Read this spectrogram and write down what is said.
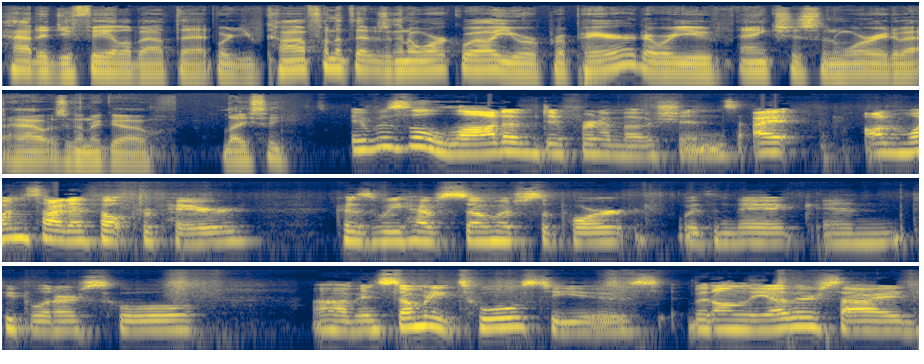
how did you feel about that? Were you confident that it was going to work well? You were prepared, or were you anxious and worried about how it was going to go? Lacey? It was a lot of different emotions. I on one side I felt prepared because we have so much support with Nick and people at our school, um, and so many tools to use. But on the other side,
